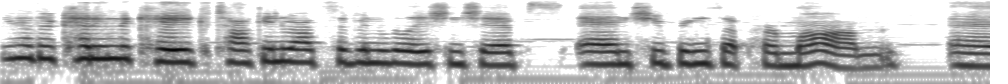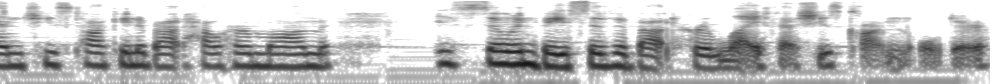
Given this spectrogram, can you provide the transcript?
you know, they're cutting the cake, talking about sibling relationships, and she brings up her mom and she's talking about how her mom is so invasive about her life as she's gotten older.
